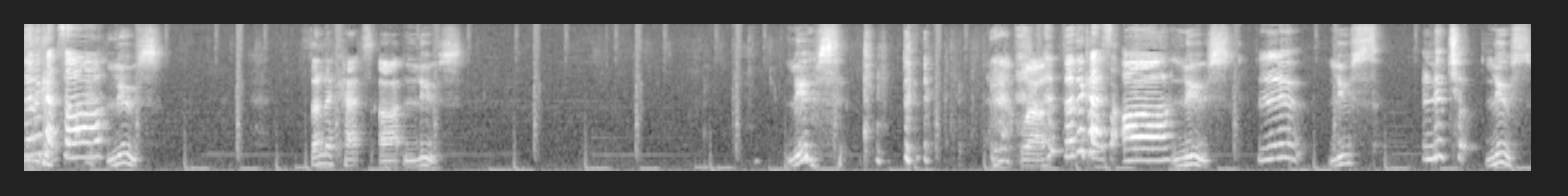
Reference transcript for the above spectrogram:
Thundercats are Loose. Thundercats are loose. Loose. wow. Thundercats are Loose. Lu Loose. Luch Loose.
